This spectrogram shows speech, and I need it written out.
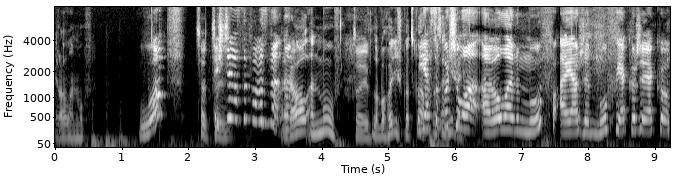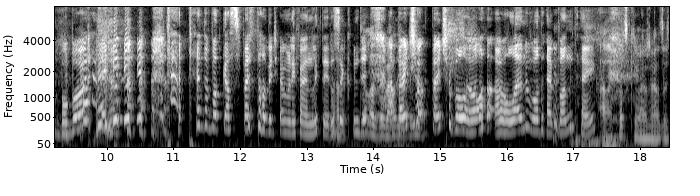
Roll and move. What? Co, to, Ešte je, raz to povedz na... na... Roll and move. to je, Lebo hodíš kocko a Ja som sa hýbeš. počula uh, roll and move a ja, že move akože ako Bobo. Tento podcast prestal byť family friendly v tejto Áno, sekunde. A prečo, prečo bol roll, roll and what happened, hej? ale kocky máš hádzať.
